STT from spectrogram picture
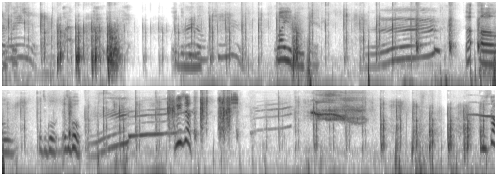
Wait, a minute. Why you don't care? Uh oh. Let's go. Let's go. Reason. Lisa,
